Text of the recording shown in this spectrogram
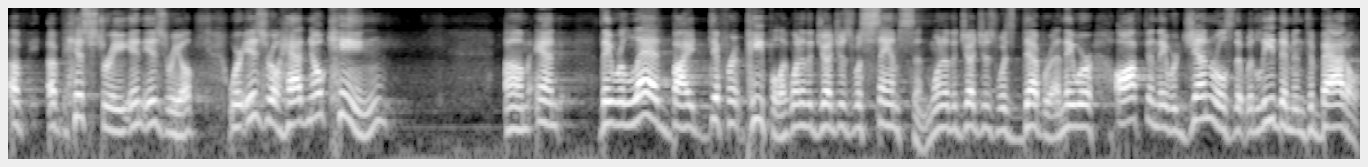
of, of history in Israel where Israel had no king. Um, and they were led by different people. Like one of the judges was Samson, one of the judges was Deborah, and they were often they were generals that would lead them into battle.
